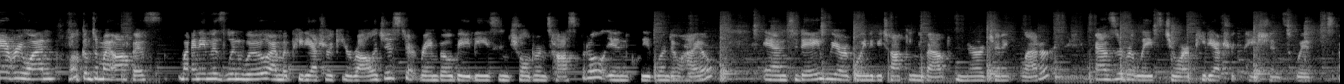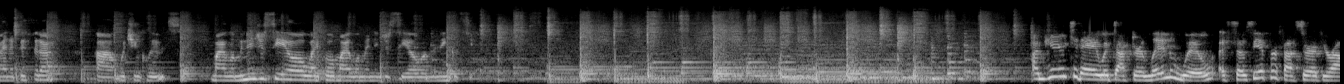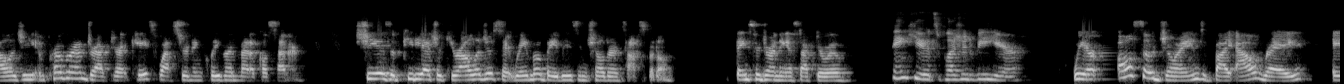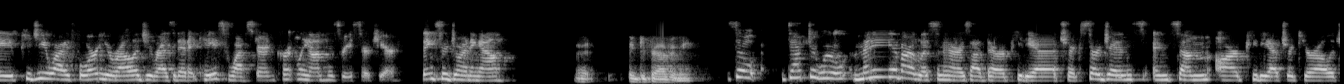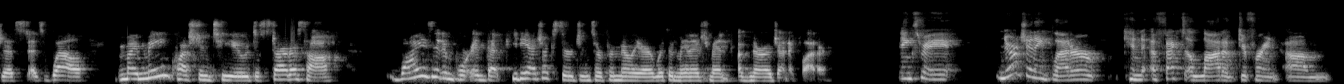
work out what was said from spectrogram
Hi, everyone. Welcome to my office. My name is Lynn Woo. I'm a pediatric urologist at Rainbow Babies and Children's Hospital in Cleveland, Ohio. And today we are going to be talking about neurogenic bladder as it relates to our pediatric patients with spina bifida, uh, which includes myelomeningocele, lipomyelomeningocele, and meningocele. I'm here today with Dr. Lynn Woo, Associate Professor of Urology and Program Director at Case Western and Cleveland Medical Center. She is a pediatric urologist at Rainbow Babies and Children's Hospital. Thanks for joining us, Dr. Woo. Thank you. It's a pleasure to be here. We are also joined by Al Ray, a PGY4 urology resident at Case Western, currently on his research year. Thanks for joining, Al. Right. Thank you for having me. So, Dr. Woo, many of our listeners out there are pediatric surgeons, and some are pediatric urologists as well. My main question to you to start us off why is it important that pediatric surgeons are familiar with the management of neurogenic bladder? Thanks, Rae. Neurogenic bladder can affect a lot of different um,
